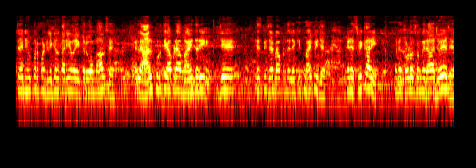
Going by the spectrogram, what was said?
તો એની ઉપર પણ લીગલ કાર્યવાહી કરવામાં આવશે. એટલે હાલ પૂરતી આપણે આ બાહેદરી જે એસપી સાહેબે આપણને લેખિતમાં આપી છે. એને સ્વીકારી અને થોડો સમય રાહ જોઈએ છે.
